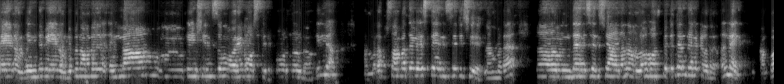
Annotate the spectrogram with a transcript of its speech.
വേണം എന്ത് വേണം? ഇപ്പൊ നമ്മൾ എല്ലാ പേഷ്യൻസും ഒരേ ഹോസ്പിറ്റലിൽ പോകുന്നുണ്ടോ? ഇല്ല. നമ്മുടെ സാമ്പത്തിക വ്യവസ്ഥ അനുസരിച്ച് നമ്മുടെ ഇതനുസരിച്ചാണ് നമ്മൾ ഹോസ്പിറ്റലിൽ തിരഞ്ഞെടുക്കുന്നത് അല്ലേ? അപ്പൊ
